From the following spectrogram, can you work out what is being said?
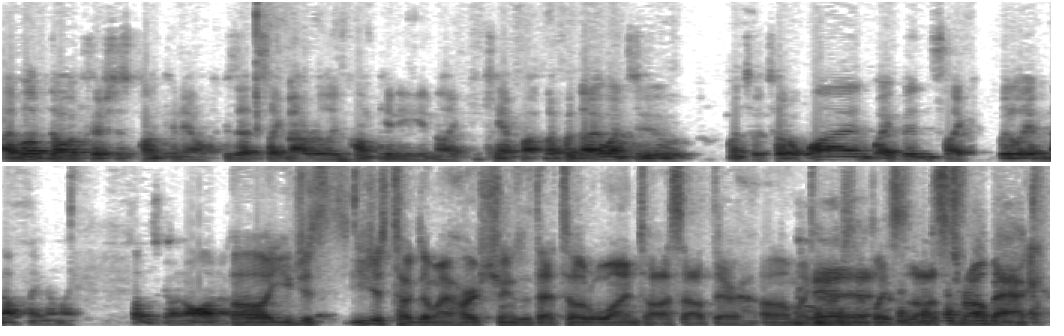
I love Dogfish as pumpkin ale because that's like not really pumpkiny and like you can't find. But I went to went to a Total Wine, White Wegmans, like literally have nothing. I'm like something's going on. Oh, you just you just tugged on my heartstrings with that total wine toss out there. Oh my gosh, that place is awesome. throwback.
